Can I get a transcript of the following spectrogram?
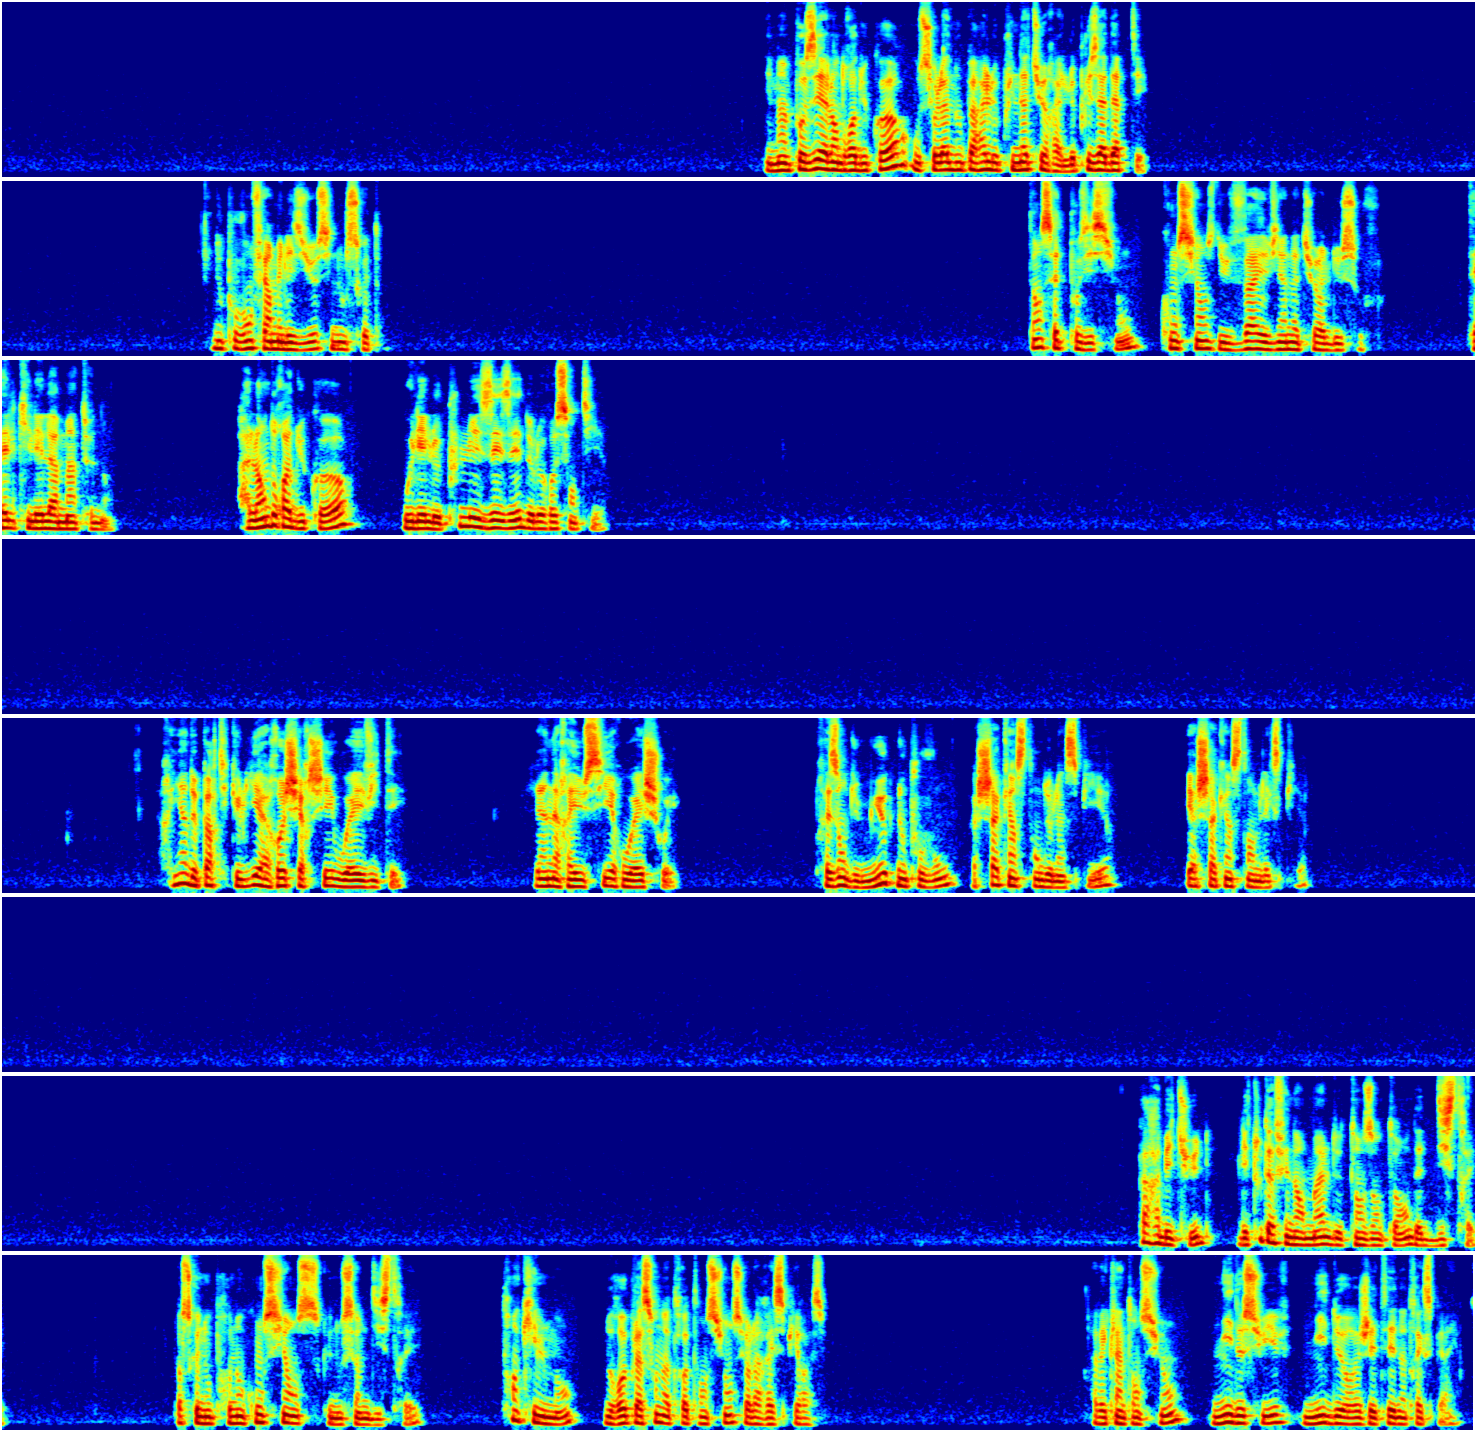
Les mains posées à l'endroit du corps où cela nous paraît le plus naturel, le plus adapté. Nous pouvons fermer les yeux si nous le souhaitons. Dans cette position, conscience du va-et-vient naturel du souffle, tel qu'il est là maintenant, à l'endroit du corps où il est le plus aisé de le ressentir. Rien de particulier à rechercher ou à éviter. Rien à réussir ou à échouer. Présent du mieux que nous pouvons à chaque instant de l'inspire et à chaque instant de l'expire. Par habitude, il est tout à fait normal de temps en temps d'être distrait. Lorsque nous prenons conscience que nous sommes distraits, tranquillement, nous replaçons notre attention sur la respiration. Avec l'intention ni de suivre, ni de rejeter notre expérience.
